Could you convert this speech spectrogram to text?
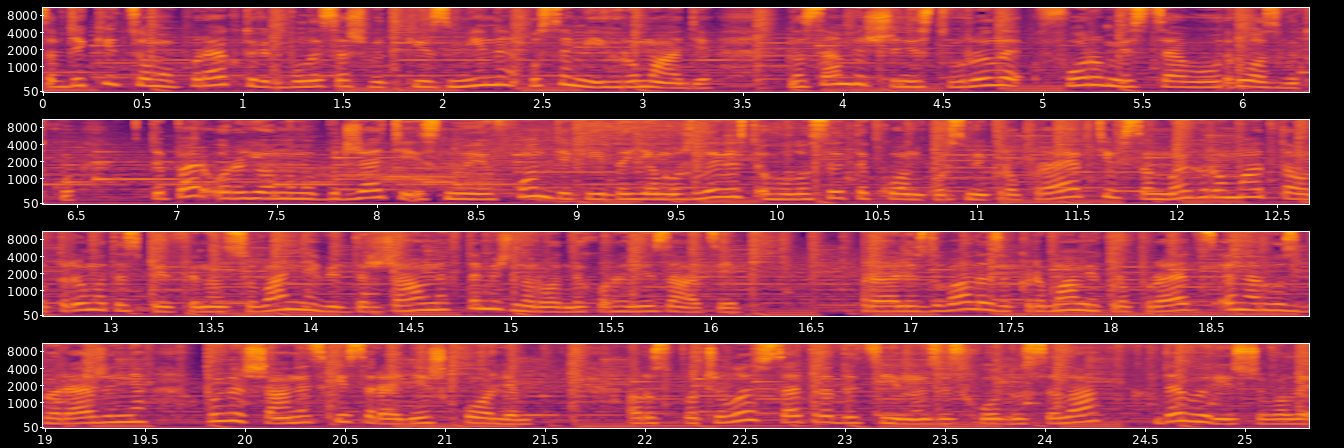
Завдяки цьому проєкту відбулися швидкі зміни у самій громаді. На Самбірщині створили форум місцевого розвитку. Тепер у районному бюджеті існує фонд, який дає можливість оголосити конкурс мікропроєктів самих громад та отримати співфінансування від державних та міжнародних організацій. Реалізували, зокрема, мікропроект з енергозбереження у Вільшанецькій середній школі. А розпочалось все традиційно зі сходу села, де вирішували,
